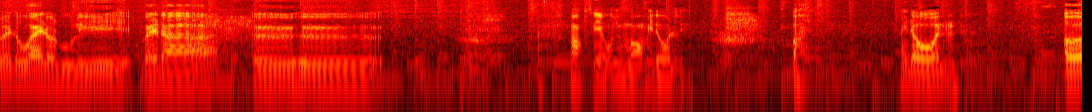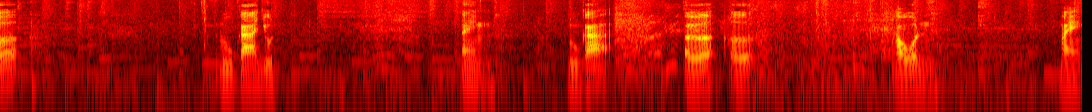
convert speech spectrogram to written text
ช่วยด้วย โดนบูลลี่ไม่นะเออฮือหมอกเสียวยังมองไม่โดนเลยโอ้ยไม่โดน เออ ลูก้าหยุด แองลูก้า เออ เออโดนแม่ง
